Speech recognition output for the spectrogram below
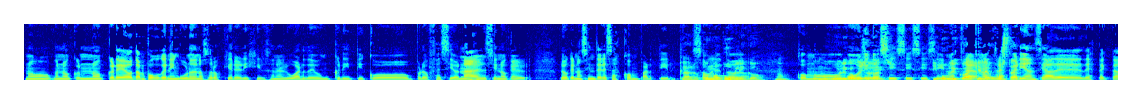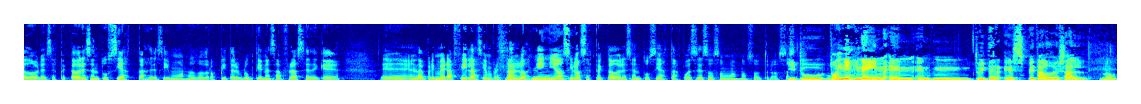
No, no, no creo tampoco que ninguno de nosotros quiera erigirse en el lugar de un crítico profesional, sino que lo que nos interesa es compartir. Claro, como público, ¿no? Como, Como público, sí, sí, sí, sí. público nuestra al que le nuestra gusta. experiencia de, de espectadores, espectadores entusiastas, decimos nosotros. Peter Brook tiene esa frase de que eh, en la primera fila siempre están los niños y los espectadores entusiastas. Pues eso somos nosotros. Y tu, tu nickname en, en Twitter es Pétalo de Sal, ¿no?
